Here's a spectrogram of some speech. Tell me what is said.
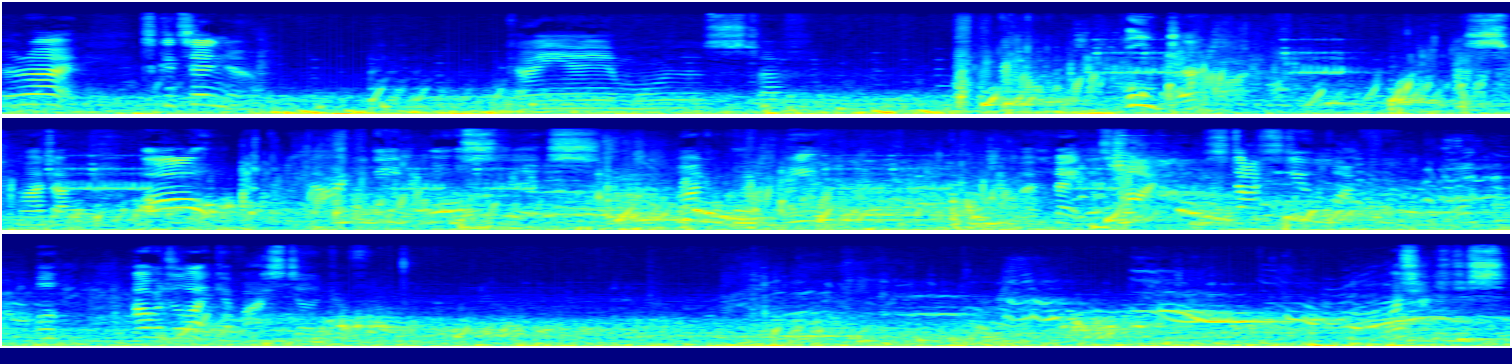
Alright, let's continue. Got any more of this stuff? Oh, jackpot. My job. Oh! Now I can eat most of this. Uh, hey, that's mine. Stop stealing my food. Well, well, how would you like if I steal your food? Wish I could just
